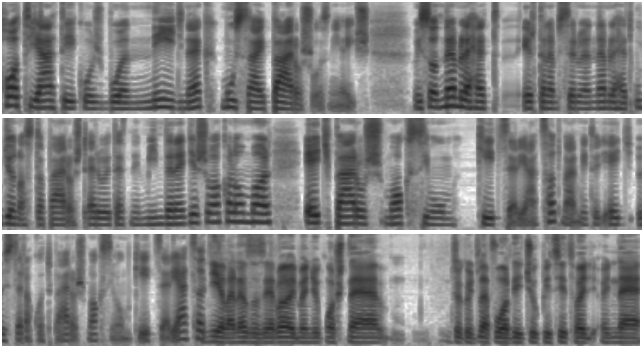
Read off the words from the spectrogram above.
hat játékosból négynek muszáj párosoznia is. Viszont nem lehet, értelemszerűen nem lehet ugyanazt a párost erőltetni minden egyes alkalommal, egy páros maximum kétszer játszhat, mármint hogy egy összerakott páros maximum kétszer játszhat. Nyilván ez azért valahogy mondjuk most ne, csak hogy lefordítsuk picit, hogy, hogy ne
